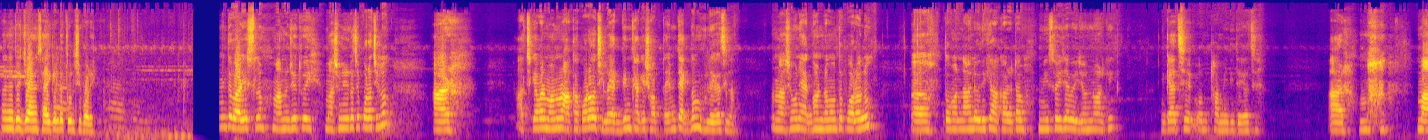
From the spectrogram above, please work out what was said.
তুই যা, আমি সাইকেলটা তুলছি পরে। আমি তো বাড়ি এসলাম মানুষ যেহেতু ওই মাসুনির কাছে পড়া ছিল, আর আজকে আবার মানুষ আঁকা পড়াও ছিল, একদিন থাকে সপ্তাহে। আমি তো একদম ভুলে গেছিলাম। মাসুমনি এক ঘণ্টার মতো পড়ালো। তোমার না হলে ওদিকে আঁকার এটা মিস হয়ে যাবে এই জন্য আর কি। গেছে, ওর ঠামি দিতে গেছে। আর মা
